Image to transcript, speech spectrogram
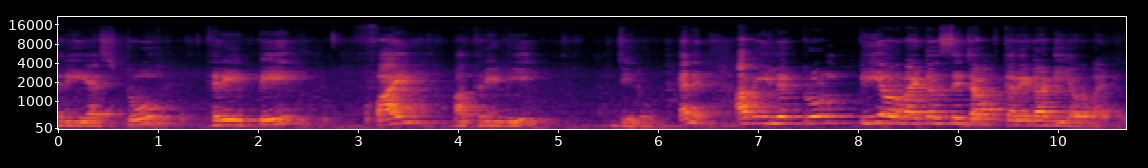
three s two three p five और थ्री डी ज़ीरो है ना? अब इलेक्ट्रॉन पी ऑर्बिटल से जंप करेगा डी ऑर्बिटल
